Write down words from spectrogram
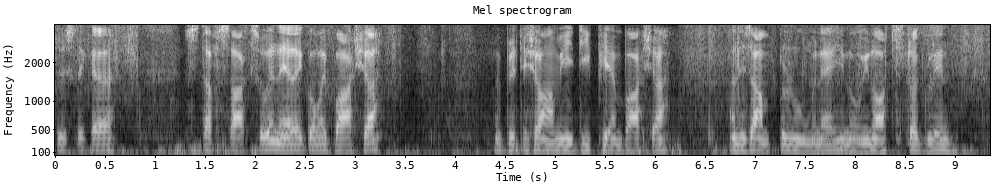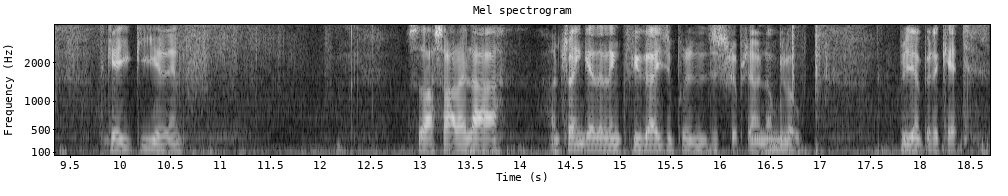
So it's like a stuff sack. So in there I got my Basha, my British Army DPM Basha, and there's ample room in there, you know, you're not struggling to get your gear in. So that's all uh, I'll try and get the link for you guys and put it in the description down below. Brilliant bit of kit.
